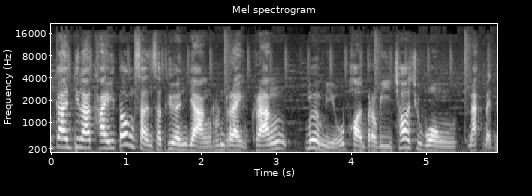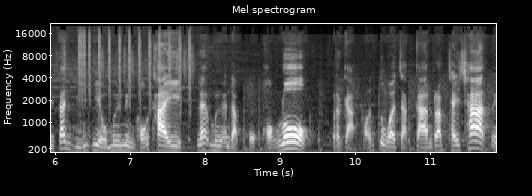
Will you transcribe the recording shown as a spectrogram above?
งการกีฬาไทยต้องสั่นสะเทือนอย่างรุนแรงอีกครั้ง เมื่อหมิวพรประวี ช่อชูวง นักแบดมินตันหญิงเดี่ยวมือหนึ่งของไทย และมืออันดับ 6 ของโลก ประกาศถอนตัวจากการรับใช้ชาติใน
